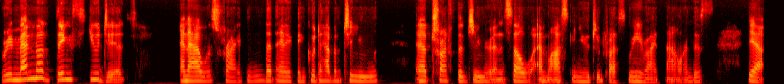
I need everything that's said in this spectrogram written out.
remember things you did." And I was frightened that anything could happen to you uh, trusted you. And so I'm asking you to trust me right now. And this, yeah,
